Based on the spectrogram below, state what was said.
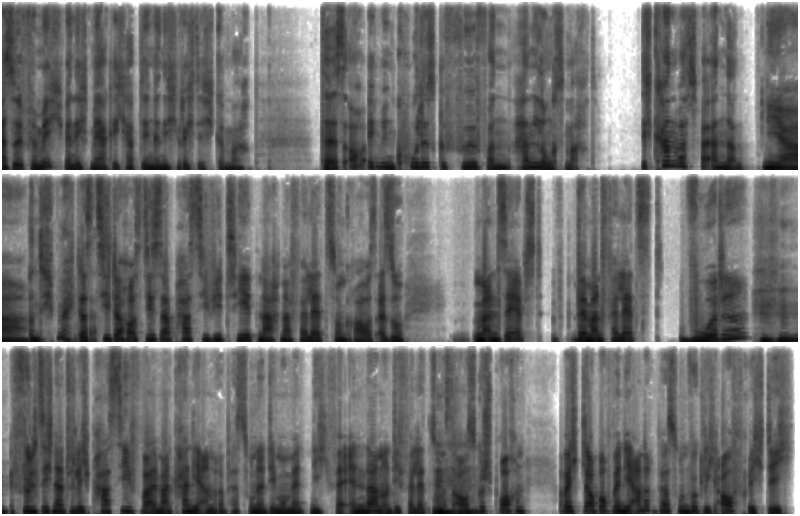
also für mich, wenn ich merke, ich habe Dinge nicht richtig gemacht, da ist auch irgendwie ein cooles Gefühl von Handlungsmacht. Ich kann was verändern. Ja. Und ich möchte das. Das zieht auch aus dieser Passivität nach einer Verletzung raus. Also man selbst, wenn man verletzt wurde, mhm. fühlt sich natürlich passiv, weil man kann die andere Person in dem Moment nicht verändern und die Verletzung mhm. ist ausgesprochen. Aber ich glaube auch, wenn die andere Person wirklich aufrichtig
